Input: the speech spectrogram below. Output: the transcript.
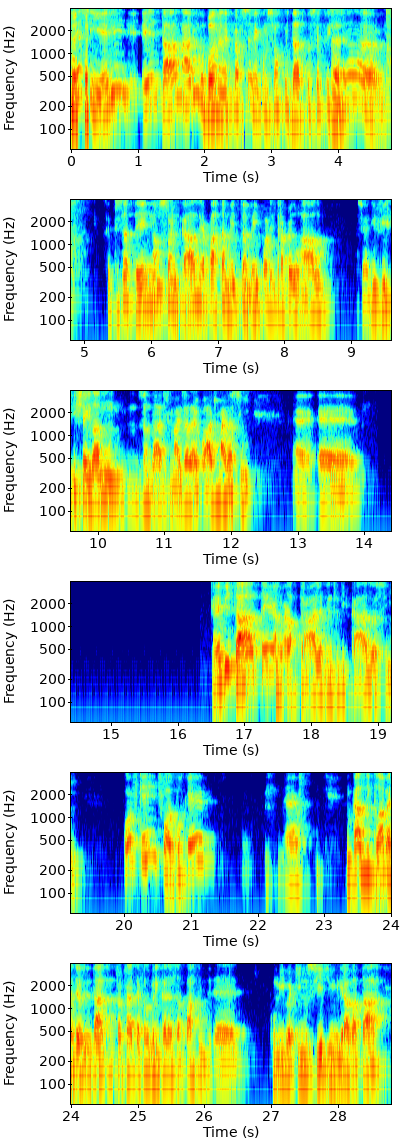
E assim, ele ele tá na área urbana, né? Para você ver como isso é um cuidado que você precisa é. você precisa ter, não só em casa, e apartamento também pode entrar pelo ralo. Assim, é difícil que chegue lá nos andares mais elevados, mas assim é, é, é evitar ter a tralha dentro de casa, assim. Pô, eu fiquei foda, porque é, no caso de Cláudio, eu tava, até falou brincando essa parte é, comigo aqui no sítio, em Gravatar.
